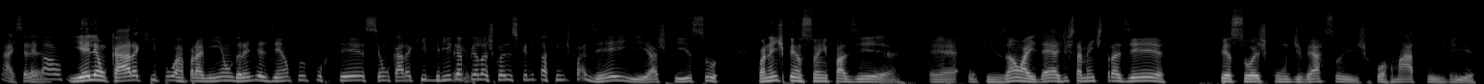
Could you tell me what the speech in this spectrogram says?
Ah, isso é É. legal. E ele é um cara que, porra, pra mim é um grande exemplo por ter ser um cara que briga pelas coisas que ele tá afim de fazer. E acho que isso, quando a gente pensou em fazer é, o Quinzão, a ideia é justamente trazer pessoas com diversos formatos de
